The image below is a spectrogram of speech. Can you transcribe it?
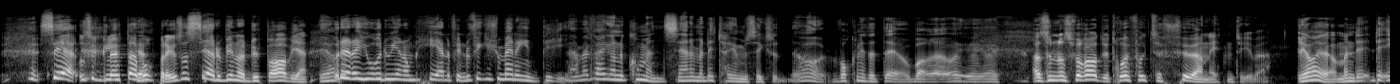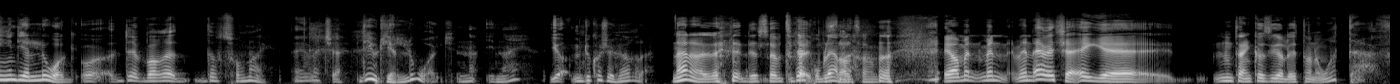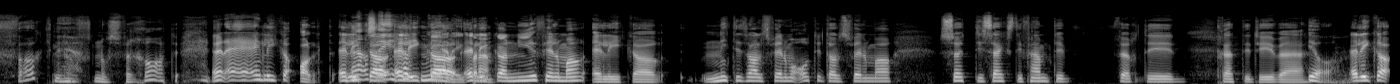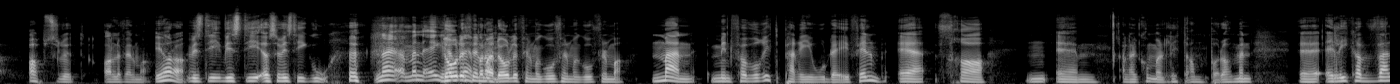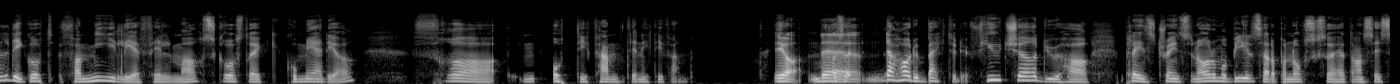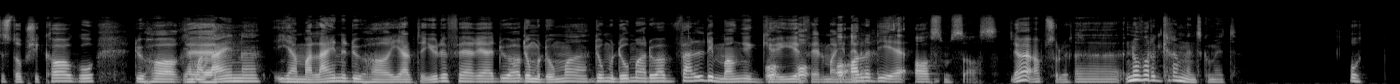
ser, og så gløtter jeg bort på deg, og så ser du begynner å duppe av igjen. Ja. Og det der gjorde du gjennom hele filmen. Du fikk ikke med deg en drit. Nei, men Hver gang det kom en scene med litt høy musikk, så å, våknet jeg til det og bare oi, oi, oi. Altså, Nosferatu tror jeg faktisk er før 1920. Ja ja, men det, det er ingen dialog, og det er bare Da sovner jeg. Jeg vet ikke. Det er jo dialog. Nei, nei? Ja, men du kan ikke høre det. Nei, nei, det, det er søvntøy. Det er problemet. alt. Ja, men, men, men jeg vet ikke, jeg eh, Nå tenker sikkert lytterne What the fuck? Nos- Nosferatu Men jeg, jeg liker alt. Jeg Nei, liker, altså, jeg jeg liker, jeg liker nye filmer. Jeg liker 90-tallsfilmer, 80-tallsfilmer, 70-, 60-, 50-, 40-, 30-, 20 Ja. Jeg liker absolutt alle filmer. Ja da. Hvis de, hvis de, altså, hvis de er gode. Nei, men jeg er Dårlige med på filmer, den. dårlige filmer, gode filmer, gode filmer. Men min favorittperiode i film er fra n- em, Eller det kommer litt an på, da, men eh, jeg liker veldig godt familiefilmer, skråstrek komedier, fra n- 85 til 95. Ja, det Altså, der har du Back to the Future, du har Planes, Trains and Automobiles, eller på norsk så heter han Siste Stopp Chicago. Du har Hjemme eh, aleine. Aleine, du har Hjelp til juleferie, du har Dum og dummere. Dumme Dummer. Du har veldig mange gøye og, og, filmer og alle de er awesome sars. Ja, ja, absolutt. Uh, nå var det Gremlins kom ut?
